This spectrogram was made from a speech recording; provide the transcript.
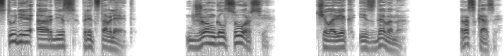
Студия «Ардис» представляет. Джонгл Суорси. Человек из Девона Рассказы.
